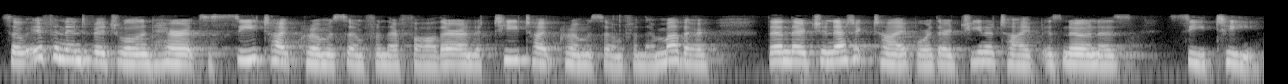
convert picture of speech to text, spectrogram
So if an individual inherits a C type chromosome from their father and a T type chromosome from their mother, then their genetic type or their genotype is known as CT.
